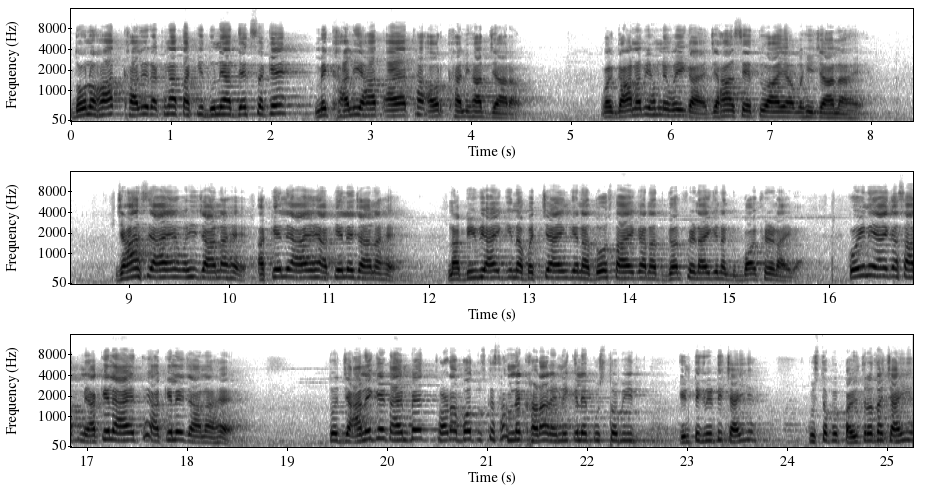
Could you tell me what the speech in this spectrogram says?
दोनों हाथ खाली रखना ताकि दुनिया देख सके, मैं खाली हाथ आया था और खाली हाथ जा रहा हूँ। वह गाना भी हमने वही गाया, जहाँ से तू आया वही जाना है। जहाँ से आए हैं, वहीं जाना है। अकेले आए हैं, अकेले जाना है। ना बीवी आएगी, ना बच्चे आएँगे, ना दोस्त आएगा, ना गर्लफ्रेंड आएगी, ना बॉयफ्रेंड आएगा। कोई नहीं आएगा साथ में। अकेले आए थे, अकेले जाना है। तो जाने के टाइम पे थोड़ा बहुत उसके सामने खड़ा रहने के लिए कुछ तो भी इंटीग्रिटी चाहिए। कुछ तो पवित्रता चाहिए।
